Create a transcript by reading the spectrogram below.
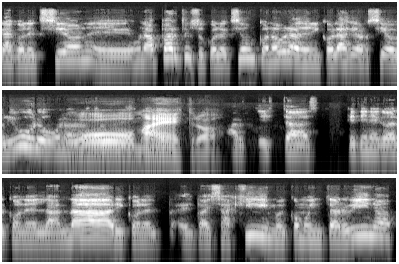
la colección, eh, una parte de su colección con obras de Nicolás García Uriburu, uno de oh, maestro. artistas que tiene que ver con el lanar y con el, paisajismo y cómo intervino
